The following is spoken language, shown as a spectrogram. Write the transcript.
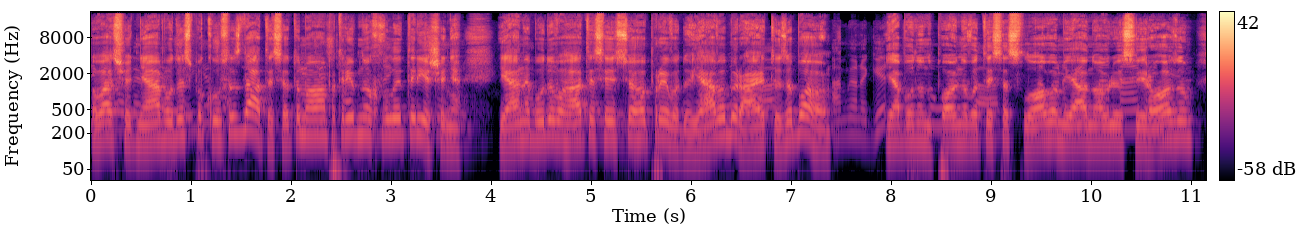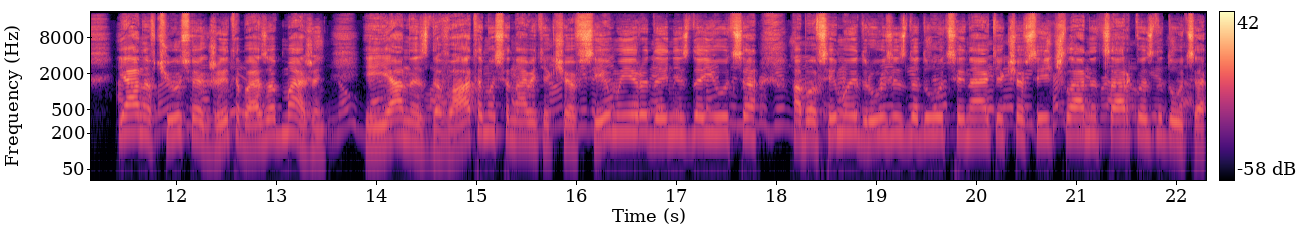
У вас щодня буде спокуса здатися, тому вам потрібно ухвалити рішення. Я не буду вагатися із цього приводу. Я вибираю ти за Богом. Я буду наповнюватися словом, я оновлюю свій розум. Я навчуся, як жити без обмежень. І я не здаватимуся, навіть якщо всі в моїй родині здаються, або всі мої друзі здадуться, і навіть якщо всі члени церкви здадуться.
